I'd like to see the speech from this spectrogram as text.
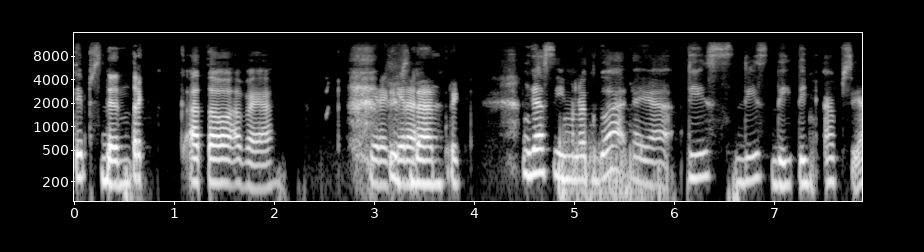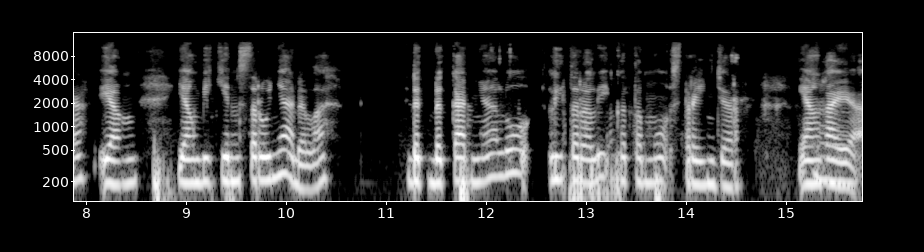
tips dan trik atau apa ya? Tips Kira-kira dan trik. Enggak sih menurut gua kayak this this dating apps ya yang yang bikin serunya adalah deg-degannya lu literally ketemu stranger yang Hmm. kayak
